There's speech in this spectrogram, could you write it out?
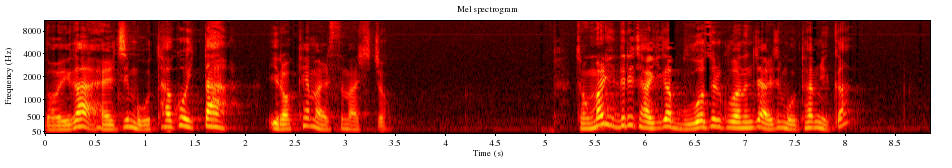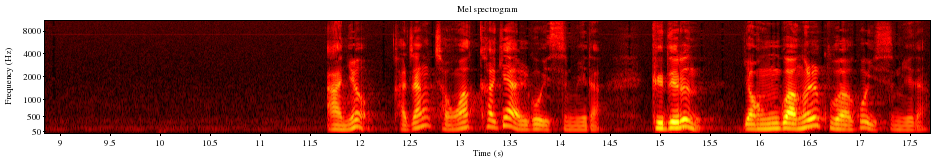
너희가 알지 못하고 있다. 이렇게 말씀하시죠. 정말 이들이 자기가 무엇을 구하는지 알지 못합니까? 아니요. 가장 정확하게 알고 있습니다. 그들은 영광을 구하고 있습니다.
